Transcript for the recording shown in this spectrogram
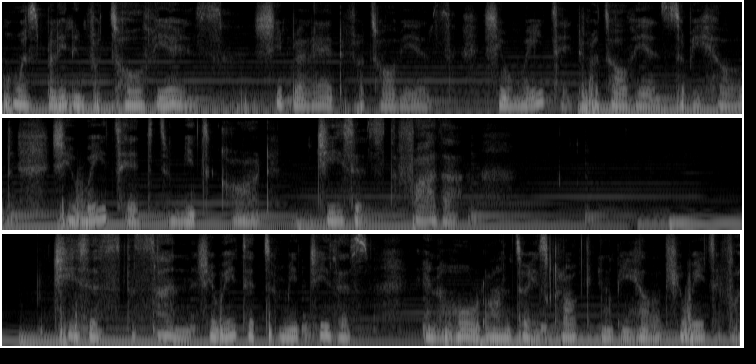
who was bleeding for 12 years. She bled for 12 years. She waited for 12 years to be healed. She waited to meet God, Jesus, the Father. Jesus, the Son. She waited to meet Jesus and hold on to his clock and be held. She waited for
